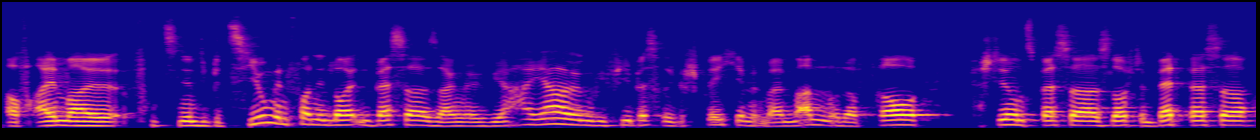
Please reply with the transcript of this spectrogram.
auf einmal funktionieren die Beziehungen von den Leuten besser, sagen irgendwie, ah ja, irgendwie viel bessere Gespräche mit meinem Mann oder Frau, verstehen uns besser, es läuft im Bett besser,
